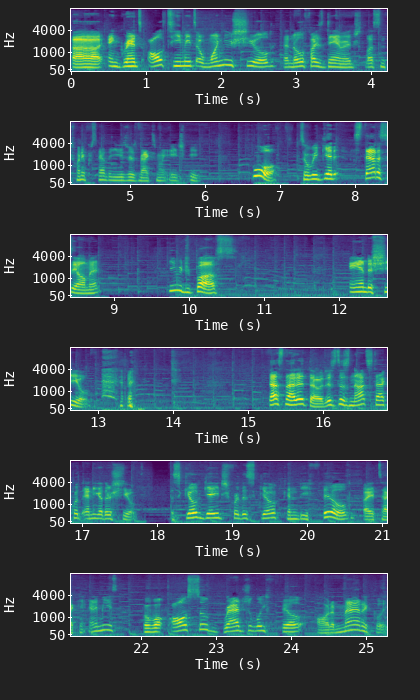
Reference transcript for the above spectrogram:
Uh, and grants all teammates a one use shield that nullifies damage less than 20% of the user's maximum HP. Cool. So we get status ailment, huge buffs, and a shield. That's not it though. This does not stack with any other shield. The skill gauge for this skill can be filled by attacking enemies, but will also gradually fill automatically.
